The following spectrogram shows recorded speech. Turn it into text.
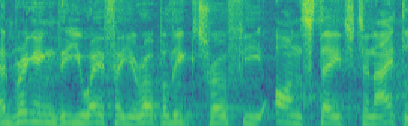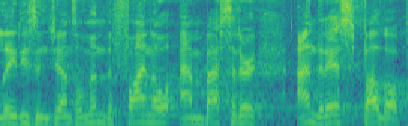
And bringing the UEFA Europa League trophy on stage tonight, ladies and gentlemen, the final ambassador, Andres Palop.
